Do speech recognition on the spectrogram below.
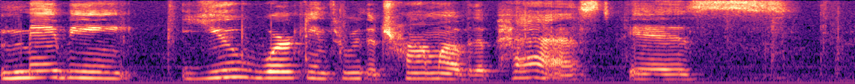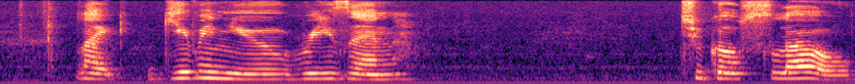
maybe you working through the trauma of the past is like giving you reason to go slow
